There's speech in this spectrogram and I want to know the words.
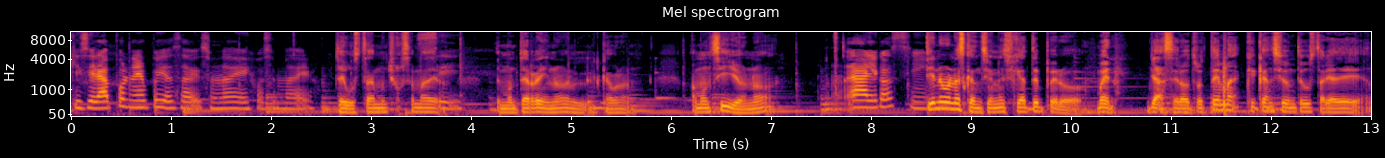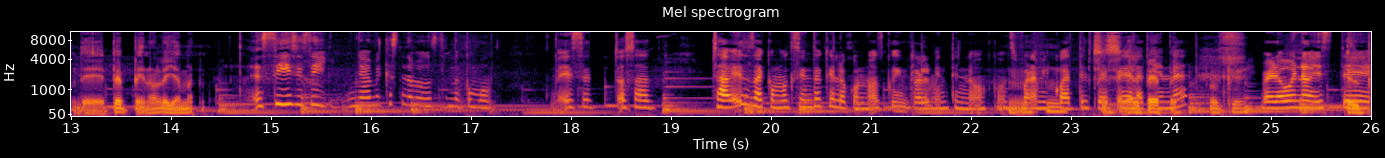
Quisiera poner, pues ya sabes, una de José Madero. ¿Te gusta mucho José Madero? Sí. De Monterrey, ¿no? El, el cabrón. Mamoncillo, ¿no? Algo sí. Tiene buenas canciones, fíjate, pero bueno, ya será otro tema. ¿Qué canción te gustaría de, de Pepe, no? Le llaman. Sí, sí, sí. Ya a mí casi no me gusta no, como ese, o sea, ¿sabes? O sea, como que siento que lo conozco y realmente no. Como si fuera mi cuate, el Pepe sí, de el la Pepe. tienda. Pero bueno, este. El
